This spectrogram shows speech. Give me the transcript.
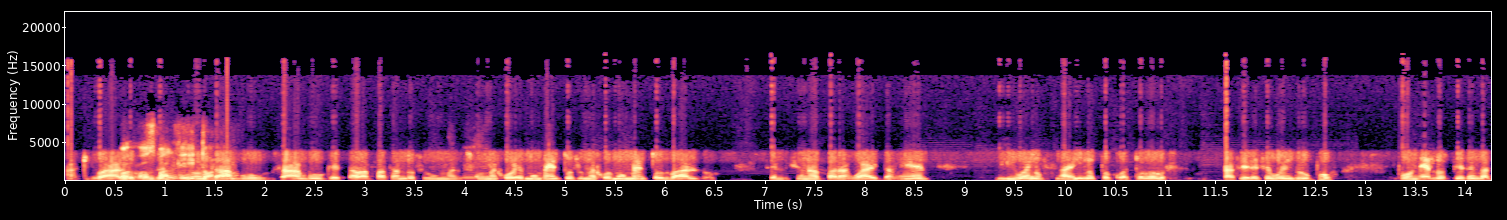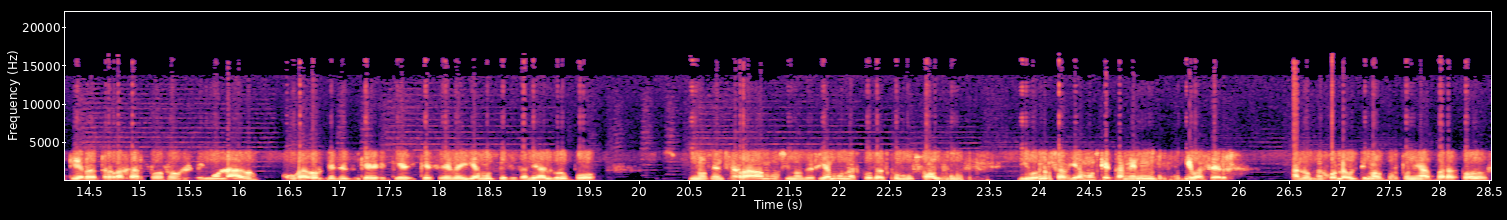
Aquivaldo, con selección, ¿no? Sambu, Sambu, que estaba pasando su sus mejores momentos, su mejor momento Osvaldo, seleccionado Paraguay también. Y bueno, ahí nos tocó a todos hacer ese buen grupo, poner los pies en la tierra, trabajar todos sobre el mismo lado. Jugador que se, que, que, que se veíamos que se salía del grupo, nos encerrábamos y nos decíamos las cosas como son. Y bueno, sabíamos que también iba a ser a lo mejor la última oportunidad para todos.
